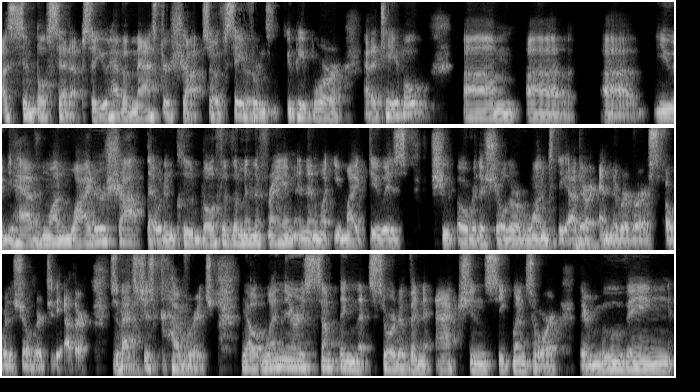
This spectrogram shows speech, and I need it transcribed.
a simple setup. So you have a master shot. So if say for instance two people were at a table, um, uh, uh, you'd have one wider shot that would include both of them in the frame, and then what you might do is shoot over the shoulder of one to the other, and the reverse over the shoulder to the other. So yeah. that's just coverage. Yep. But when there is something that's sort of an action sequence, or they're moving,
